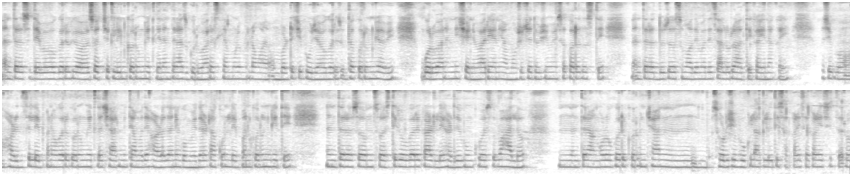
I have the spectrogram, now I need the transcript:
नंतर असं देव वगैरे स्वच्छ क्लीन करून घेतले नंतर आज गुरुवार असल्यामुळे म्हटलं उंबरट्याची पूजा वगैरे सुद्धा करून घ्यावी. गुरुवार आणि शनिवारी आणि अमावस्याच्या दिवशी मी असं करत असते. नंतर अद्दूचं असं मध्ये मध्ये चालू राहते काही ना काही. असे हळदीचं लेपन वगैरे करून घेतलं. छान मी त्यामध्ये हळद आणि गोमेदर टाकून लेपन करून घेते. नंतर असं स्वस्तिक वगैरे काढले. हळदी कुंकू असं वाहलं. नंतर आंघोळ वगैरे करून छान थोडीशी भूक लागली होती. सकाळी सकाळीची तर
